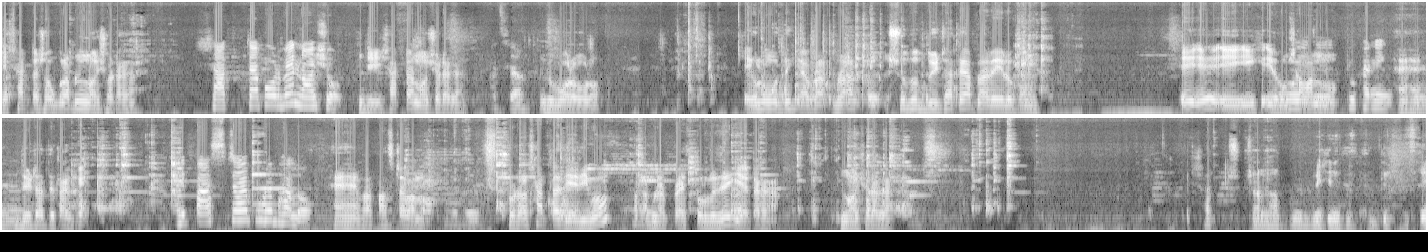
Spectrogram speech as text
এই সাতটা সবগুলো আপনার নয়শো টাকা। সাতটা পড়বে নয়শো? জি সাতটা নয়শো টাকা। আচ্ছা। একটু বড় বড়। এগুলোর মধ্যে কি আপনার আপনার শুধু দুইটাতে আপনার এরকম? এই এই- এরকম সামান্য? হ্যাঁ হ্যাঁ হুম। দুইটাতে থাকবে। মানে পাঁচটা পুরো ভালো? হ্যাঁ হ্যাঁ পাঁচটা ভালো। টোটাল সাতটা দিয়ে দিব। আপনার প্রাইস পড়বে যে ইয়ে টাকা নয়শো টাকা। সাতটা না বেশি দেখতেছি- দেখতেছি।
